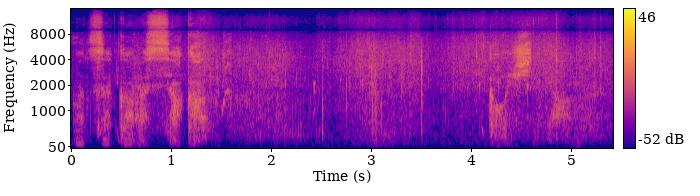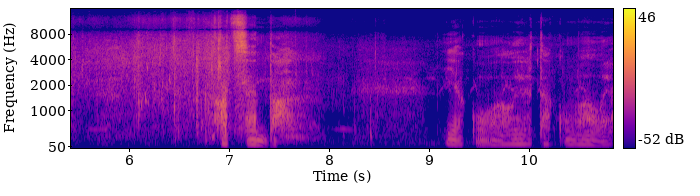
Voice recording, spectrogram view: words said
Оце карасяка. Клишня. Оце да. Як увалив, так увалив.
